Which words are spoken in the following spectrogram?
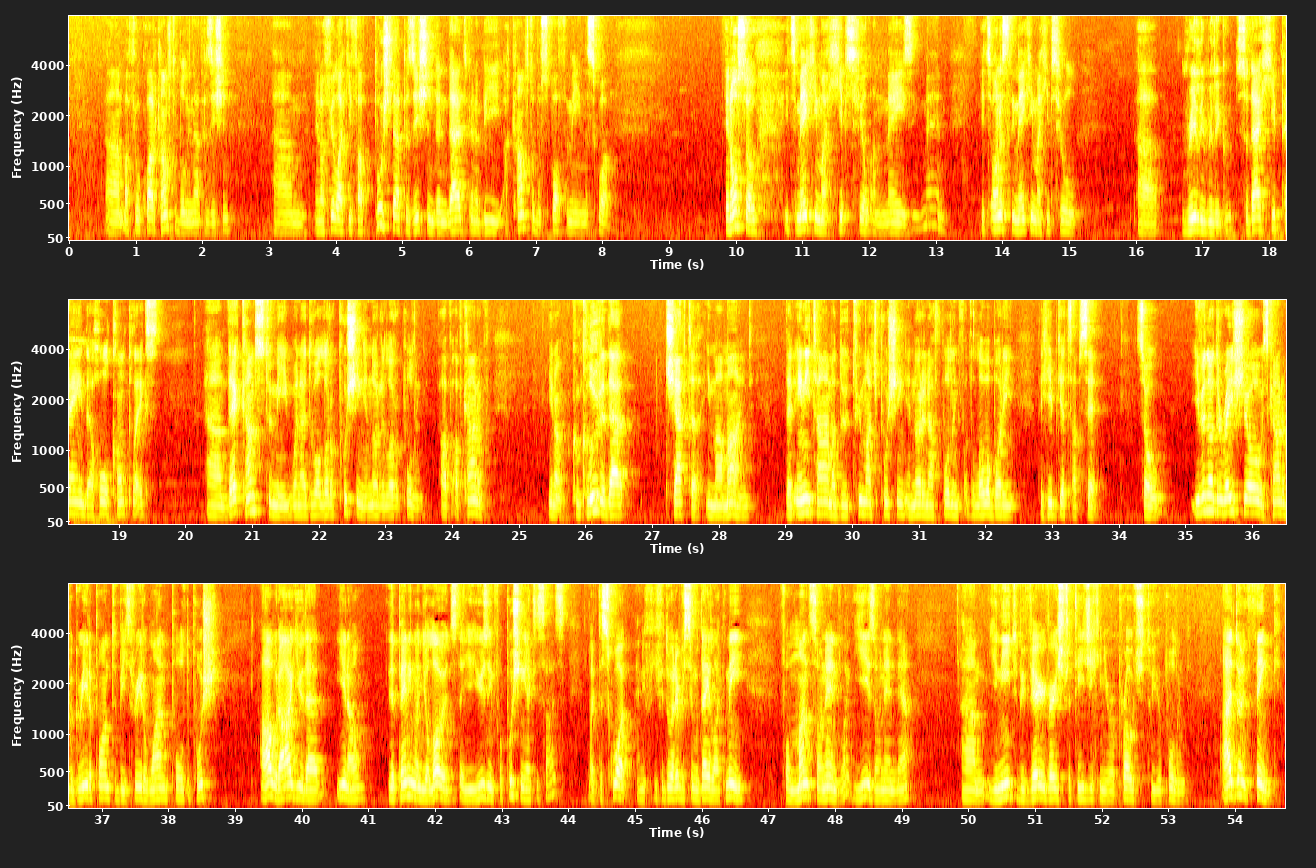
Um, I feel quite comfortable in that position. Um, and I feel like if I push that position, then that's going to be a comfortable spot for me in the squat. And also, it's making my hips feel amazing, man. It's honestly making my hips feel uh, really, really good. So that hip pain, that whole complex, um, that comes to me when I do a lot of pushing and not a lot of pulling. I've, I've kind of, you know, concluded that chapter in my mind, that anytime I do too much pushing and not enough pulling for the lower body, the hip gets upset. So even though the ratio is kind of agreed upon to be three to one pull to push, I would argue that, you know, depending on your loads that you're using for pushing exercise, like the squat, and if, if you do it every single day like me, for months on end, like years on end now, um, you need to be very, very strategic in your approach to your pulling. I don't think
